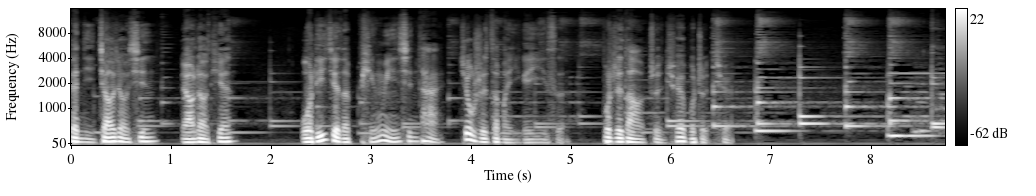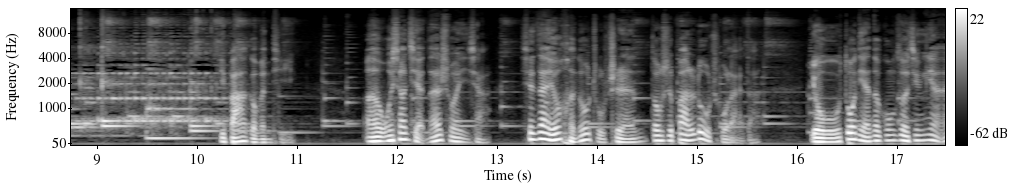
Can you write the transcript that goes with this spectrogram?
跟你交交心、聊聊天。”我理解的平民心态就是这么一个意思，不知道准确不准确。第八个问题，呃，我想简单说一下，现在有很多主持人都是半路出来的，有多年的工作经验，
